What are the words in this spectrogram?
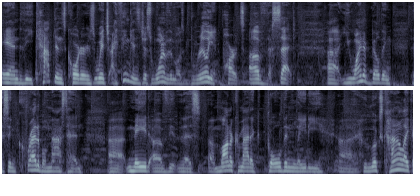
and the captain's quarters, which I think is just one of the most brilliant parts of the set. Uh, you wind up building this incredible masthead uh, made of the, this uh, monochromatic golden lady uh, who looks kind of like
